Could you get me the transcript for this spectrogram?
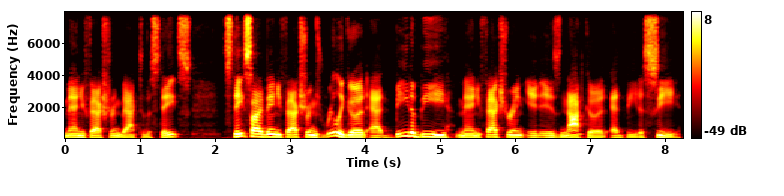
manufacturing back to the States. Stateside manufacturing is really good at B2B manufacturing, it is not good at B2C.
